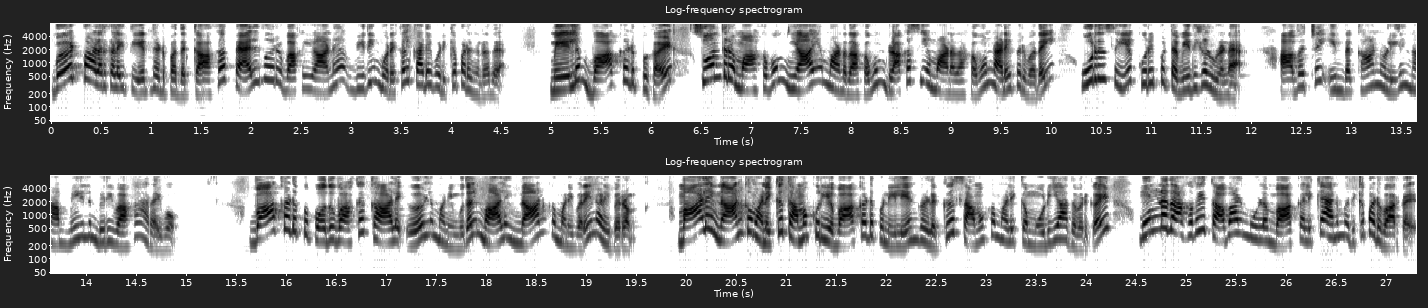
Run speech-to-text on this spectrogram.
வேட்பாளர்களை தேர்ந்தெடுப்பதற்காக பல்வேறு வகையான விதிமுறைகள் கடைபிடிக்கப்படுகிறது மேலும் வாக்கெடுப்புகள் சுதந்திரமாகவும் நியாயமானதாகவும் ரகசியமானதாகவும் நடைபெறுவதை உறுதி செய்ய குறிப்பிட்ட விதிகள் உள்ளன. அவற்றை இந்த காணொளியில் நாம் மேலும் விரிவாக ஆராய்வோம். வாக்கெடுப்பு பொதுவாக காலை ஏழு மணி முதல் மாலை நான்கு மணி வரை நடைபெறும். மாலை நான்கு மணிக்கு தமக்குரிய வாக்கெடுப்பு நிலையங்களுக்கு சமூகம் அளிக்க முடியாதவர்கள் முன்னதாகவே தபால் மூலம் வாக்களிக்க அனுமதிக்கப்படுவார்கள்.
